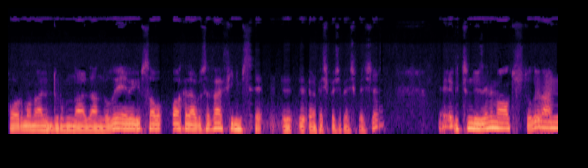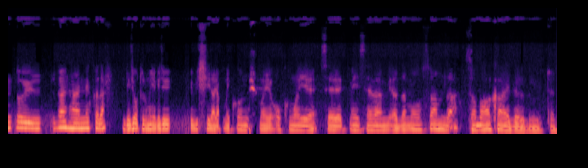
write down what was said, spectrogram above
hormonal durumlardan dolayı eve gidip sabaha kadar bu sefer film seyrediyorum peş peşe peş peşe. E, bütün düzenim alt üst oluyor. Ben de o yüzden her ne kadar gece oturmayı, gece bir şeyler yapmayı, konuşmayı, okumayı, seyretmeyi seven bir adam olsam da sabaha kaydırdım bütün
